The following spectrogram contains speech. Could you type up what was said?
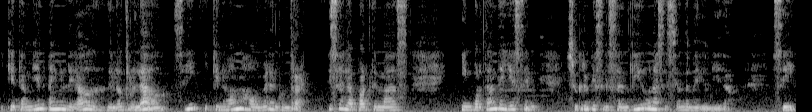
y que también hay un legado desde el otro lado, ¿sí? y que nos vamos a volver a encontrar. Esa es la parte más importante y es el, yo creo que es el sentido de una sesión de mediunidad. ¿sí?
